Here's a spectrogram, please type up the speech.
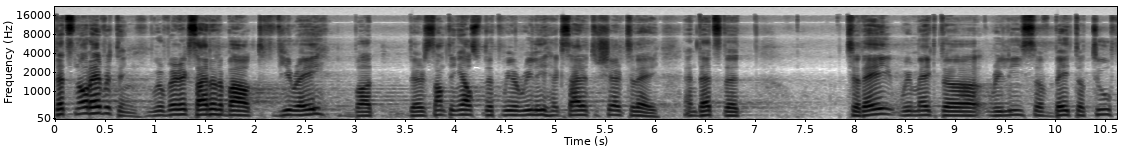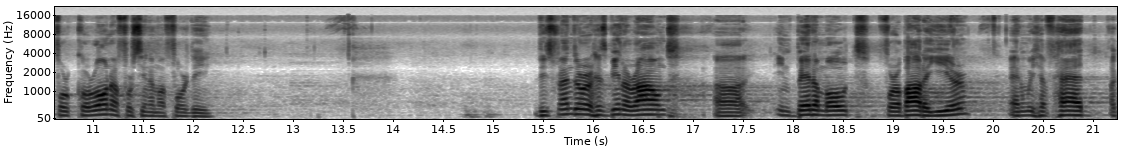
that's not everything. We're very excited about V-Ray, but there's something else that we're really excited to share today, and that's that today we make the release of Beta 2 for Corona for Cinema 4D. This renderer has been around uh, in beta mode for about a year, and we have had a,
